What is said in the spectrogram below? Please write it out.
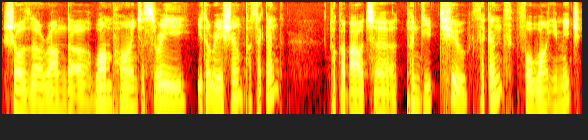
shows around 1.3 iteration per second. Took about uh, 22 seconds for one image.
